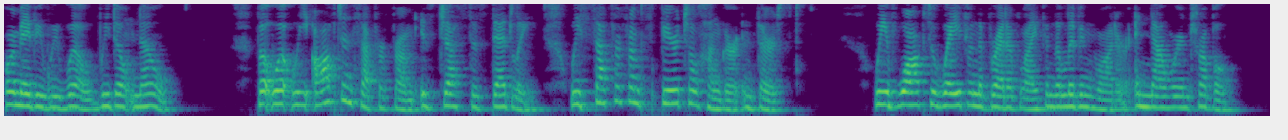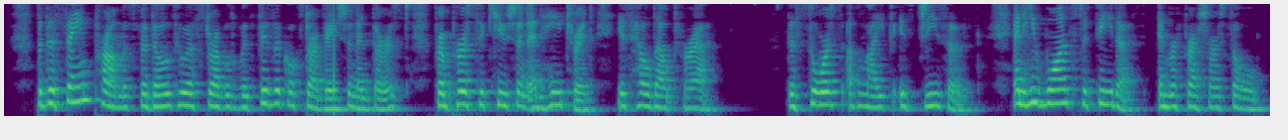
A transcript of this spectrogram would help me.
Or maybe we will. We don't know. But what we often suffer from is just as deadly. We suffer from spiritual hunger and thirst. We have walked away from the bread of life and the living water, and now we're in trouble. But the same promise for those who have struggled with physical starvation and thirst from persecution and hatred is held out for us. The source of life is Jesus, and he wants to feed us and refresh our soul.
